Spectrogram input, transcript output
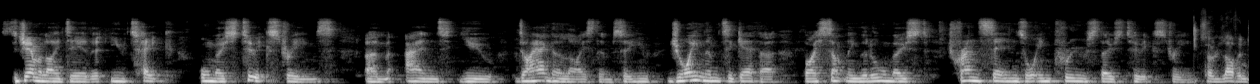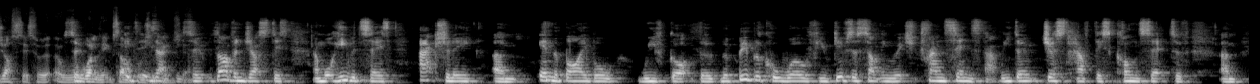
It's the general idea that you take almost two extremes um, and you diagonalize them. So you join them together by something that almost transcends or improves those two extremes. So love and justice are, are so one of the examples. Exactly. So love and justice, and what he would say is actually um, in the Bible we've got the the biblical worldview gives us something which transcends that. We don't just have this concept of um,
